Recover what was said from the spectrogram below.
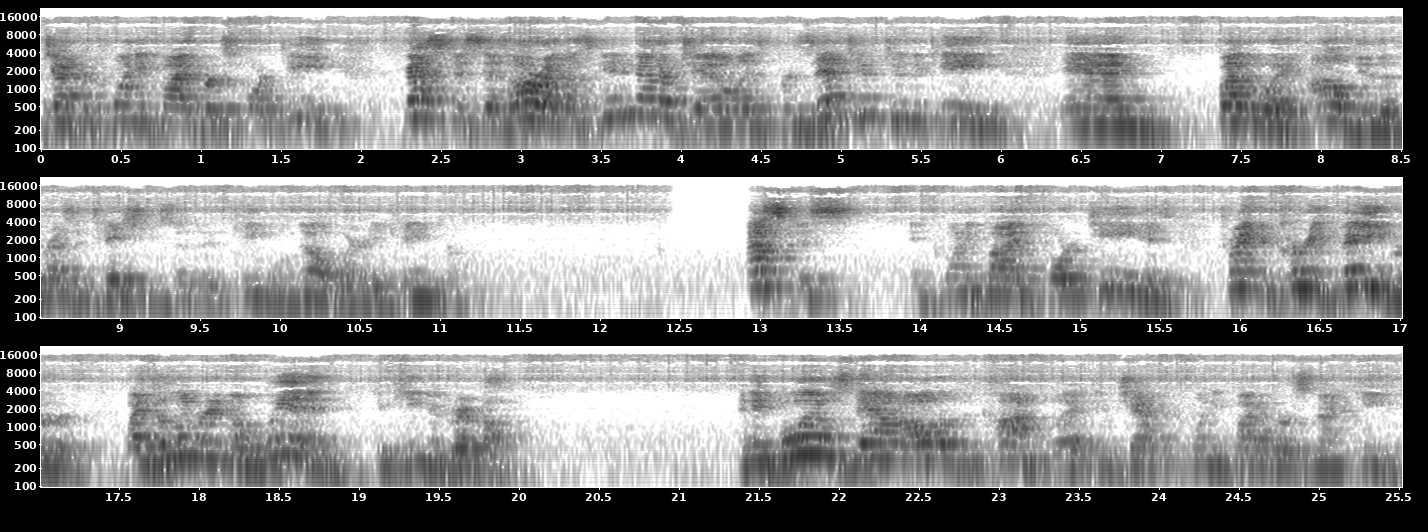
chapter 25, verse 14, Festus says, All right, let's get him out of jail. Let's present him to the king. And by the way, I'll do the presentation so the king will know where he came from. Festus in 25:14 is trying to curry favor by delivering a win to King Agrippa. And he boils down all of the conflict in chapter 25, verse 19.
